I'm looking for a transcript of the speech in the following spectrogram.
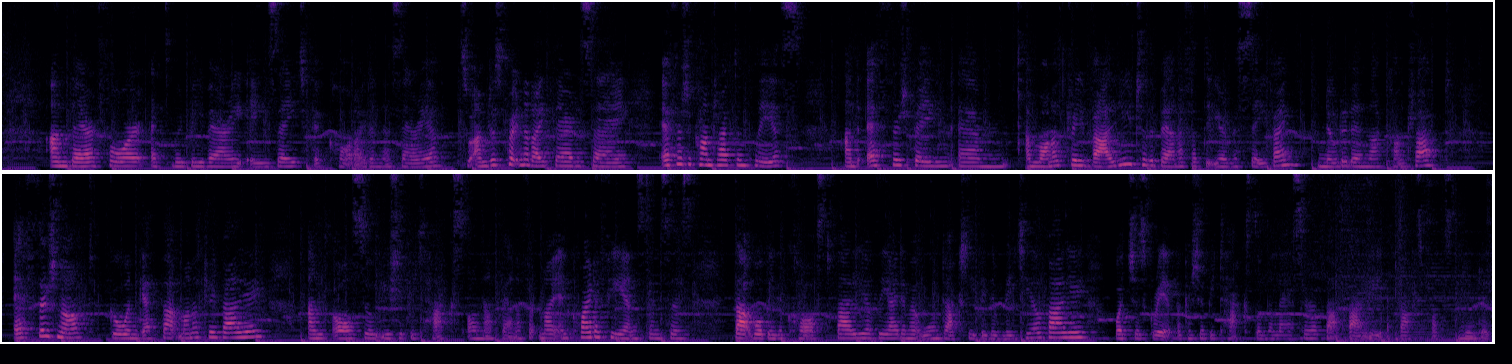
And therefore it would be very easy to get caught out in this area. So I'm just putting it out there to say, if there's a contract in place, and if there's been um, a monetary value to the benefit that you're receiving noted in that contract, if there's not, go and get that monetary value and also you should be taxed on that benefit. Now in quite a few instances that will be the cost value of the item, it won't actually be the retail value, which is great because you'll be taxed on the lesser of that value if that's what's noted.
